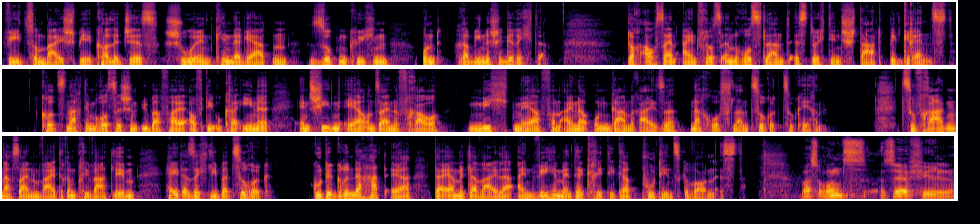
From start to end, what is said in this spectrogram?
wie zum Beispiel Colleges, Schulen, Kindergärten, Suppenküchen und rabbinische Gerichte. Doch auch sein Einfluss in Russland ist durch den Staat begrenzt. Kurz nach dem russischen Überfall auf die Ukraine entschieden er und seine Frau, nicht mehr von einer Ungarnreise nach Russland zurückzukehren. Zu Fragen nach seinem weiteren Privatleben hält er sich lieber zurück Gute Gründe hat er, da er mittlerweile ein vehementer Kritiker Putins geworden ist. Was uns sehr viel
